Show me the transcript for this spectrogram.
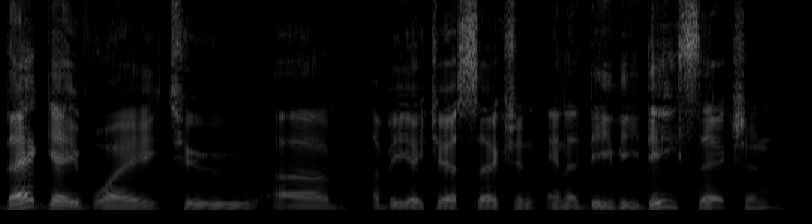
That gave way to um, a VHS section and a DVD section.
